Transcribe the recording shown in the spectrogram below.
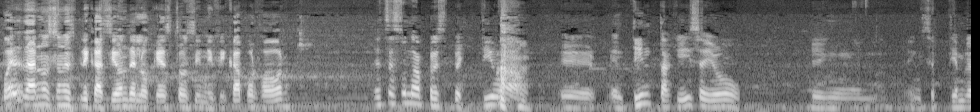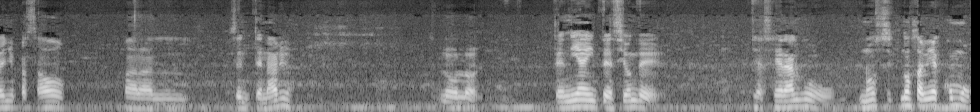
¿Puede darnos una explicación de lo que esto significa, por favor? Esta es una perspectiva eh, en tinta que hice yo en, en, septiembre del año pasado para el centenario. Lo, tenía intención de, de, hacer algo, no, no sabía cómo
